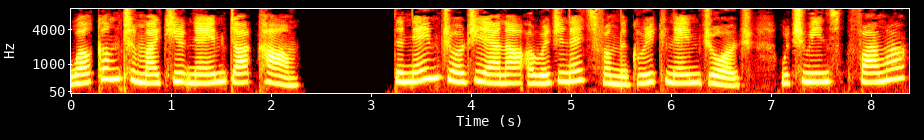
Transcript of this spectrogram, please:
Welcome to mycutename.com. The name Georgiana originates from the Greek name George, which means farmer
